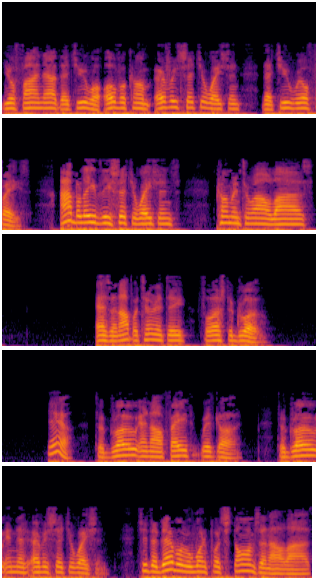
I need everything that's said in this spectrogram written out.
you'll find out that you will overcome every situation that you will face. I believe these situations come into our lives as an opportunity for us to grow. Yeah, to grow in our faith with God, to grow in every situation. See, the devil will want to put storms in our lives,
